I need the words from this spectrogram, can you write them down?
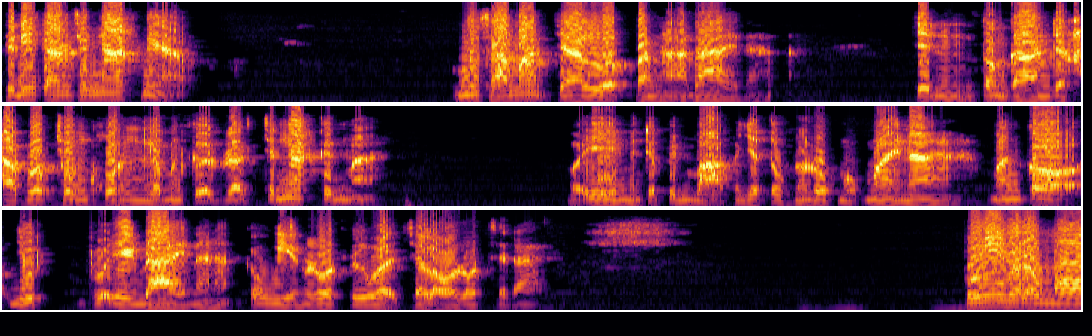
ทีนี้การชะงักเนี่ย มันสามารถจะลดปัญหาได้นะฮะเช่นต้องการจะขับรถชนคนแล้วมันเกิดชะงักขึ้นมาว่าเอมันจะเป็นบาปมันจะตกนรกหมกไหมนะ มันก็หยุดตัวเองได้นะฮะ ก็เหวี่ยงรถหรือว่าจะรอรถจะได้พวกนี้ถ้าเรามอง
